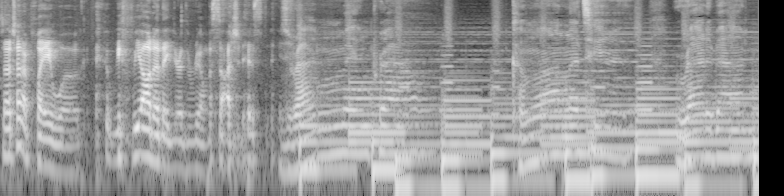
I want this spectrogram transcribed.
So I'm trying to play woke. We, we all know that you're the real misogynist. Is riding men proud? Come on, let's hear it right about now.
